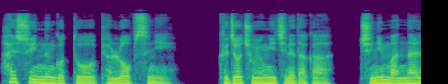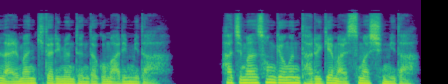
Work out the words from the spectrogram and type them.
할 수 있는 것도 별로 없으니 그저 조용히 지내다가 주님 만날 날만 기다리면 된다고 말입니다. 하지만 성경은 다르게 말씀하십니다.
